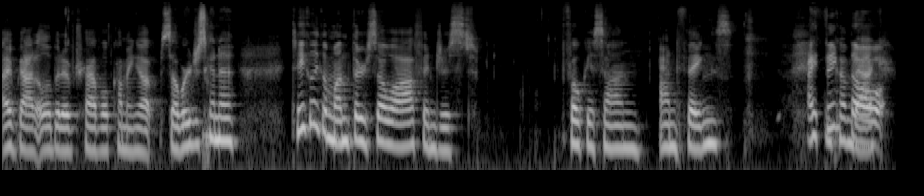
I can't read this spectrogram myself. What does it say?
I've got a little bit of travel coming up. So we're just going to take like a month or so off and just focus on on things. I think though, back.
